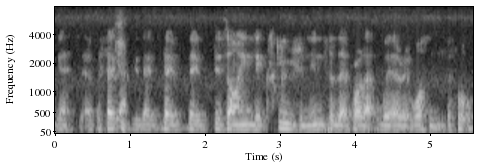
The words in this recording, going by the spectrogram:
yes, effectively, yeah. They've, they've, they've designed exclusion into their product where it wasn't before.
